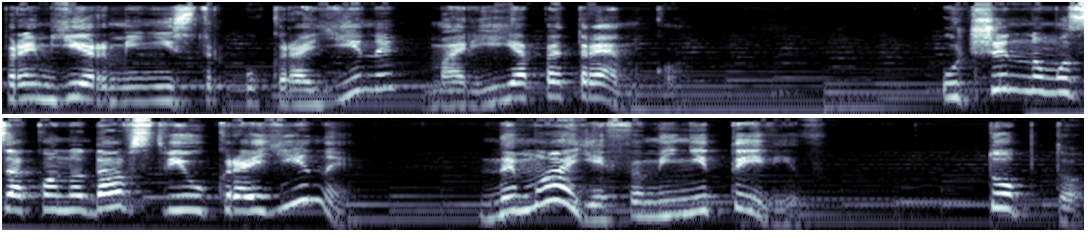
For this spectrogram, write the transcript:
прем'єр-міністр України Марія Петренко? У чинному законодавстві України немає фемінітивів. Тобто,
